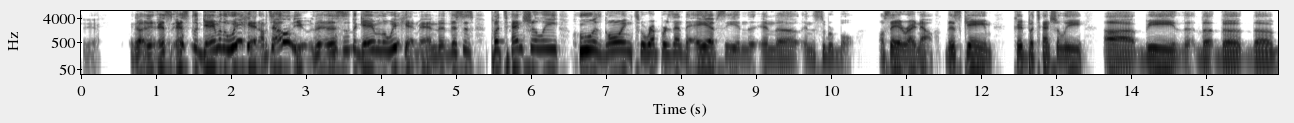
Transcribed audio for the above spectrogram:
shit. it's it's the game of the weekend. I'm telling you, this is the game of the weekend, man. This is potentially who is going to represent the AFC in the in the in the Super Bowl. I'll say it right now. This game could potentially uh, be the the the the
